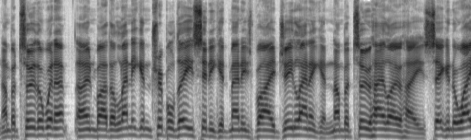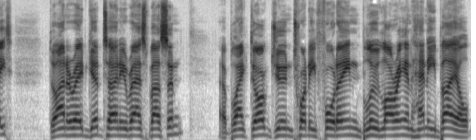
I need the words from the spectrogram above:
Number two, the winner, owned by the Lanigan Triple D Syndicate, managed by G. Lanigan. Number two, Halo Hayes. Second to eight, Dinah Edgar, Tony Rasmussen. A Black Dog, June 2014, Blue Lorry and Hanny Bale.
